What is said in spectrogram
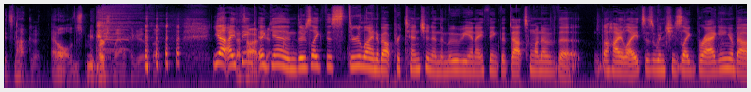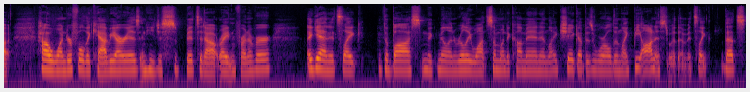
it's not good at all. Just me personally, I don't think it is. But Yeah, I think again, there's like this through line about pretension in the movie, and I think that that's one of the the highlights is when she's like bragging about how wonderful the caviar is, and he just spits it out right in front of her. Again, it's like the boss Macmillan really wants someone to come in and like shake up his world and like be honest with him. It's like that's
